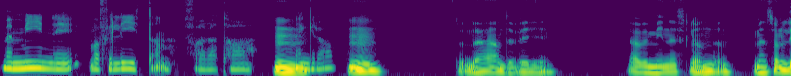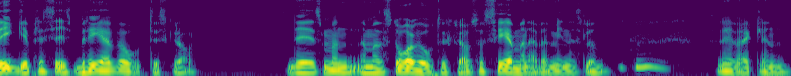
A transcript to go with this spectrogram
Men Mini var för liten för att ha Mm. en grav. Mm. Så där hade vi, där har vi minneslunden. Men som ligger precis bredvid Otis grav. Det är som man, när man står vid Otis grav så ser man även minneslunden. Mm. Så det är verkligen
